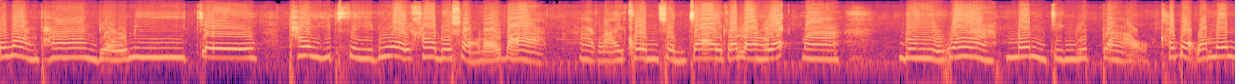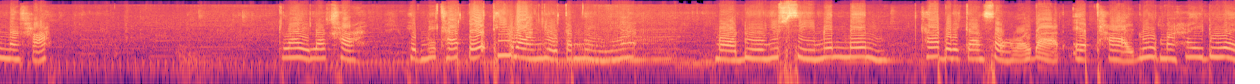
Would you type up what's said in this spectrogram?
ระหว่างทางเดี๋ยวมีเจอ ไพ่ยิปซีด้วยค่าดู 200 บาท หากหลายคนสนใจก็ลองแวะมาดูว่าแม่นจริงหรือเปล่า เขาบอกว่าแม่นนะคะ ใกล้แล้วค่ะ เห็นไหมคะโต๊ะที่วางอยู่ตำแหน่งนี้หมอดูยิปซีแม่นๆ ค่าบริการ 200 บาท แอบถ่ายรูปมาให้ด้วย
